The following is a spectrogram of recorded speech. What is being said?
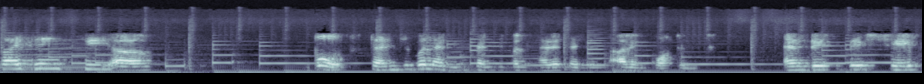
So I think the uh, both tangible and intangible heritages are important, and they they shape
